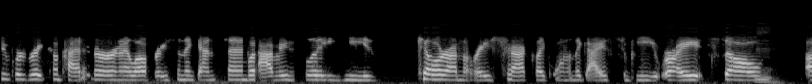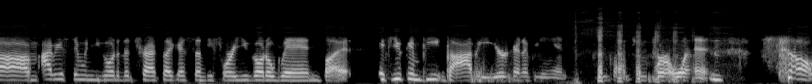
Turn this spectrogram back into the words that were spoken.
super great competitor, and I love racing against him. But obviously, he's killer on the racetrack, like one of the guys to beat, right? So, um, obviously, when you go to the track, like I said before, you go to win. But if you can beat Bobby, you're going to be in contention for a win. So.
